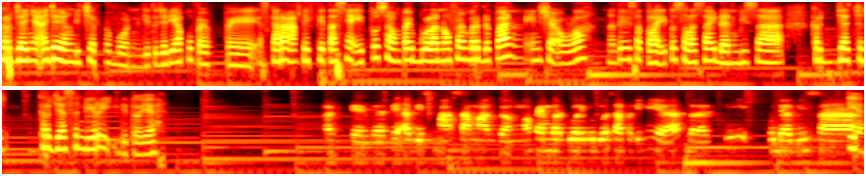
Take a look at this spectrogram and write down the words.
kerjanya aja yang di Cirebon gitu. Jadi aku PP sekarang aktivitasnya itu sampai bulan November depan Insya Allah nanti setelah itu selesai dan bisa kerja kerja sendiri gitu ya. Oke, berarti abis masa magang November 2021 ini ya, berarti udah bisa iya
